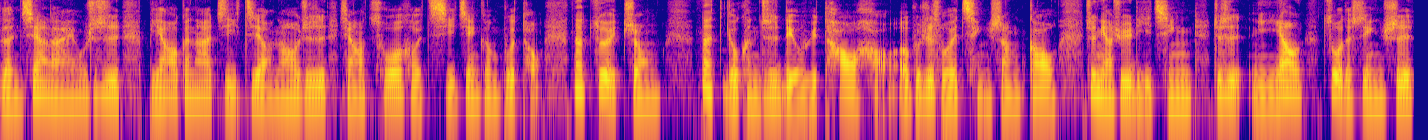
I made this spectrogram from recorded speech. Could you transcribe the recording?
冷下来，我就是不要跟他计较，然后就是想要撮合其见跟不同，那最终。那有可能就是流于讨好，而不是所谓情商高。就是你要去理清，就是你要做的事情是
